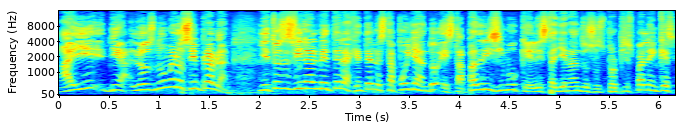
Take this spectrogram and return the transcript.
Ahí, mira, los números siempre hablan. Y entonces finalmente la gente lo está apoyando. Está padrísimo que él está llenando sus propios palenques,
